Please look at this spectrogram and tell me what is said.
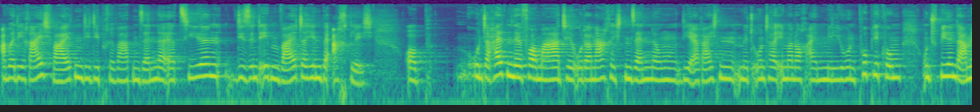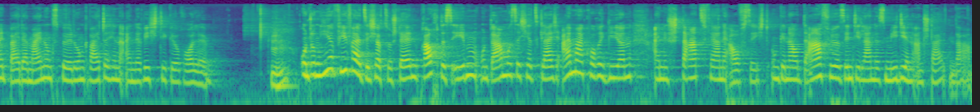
Aber die Reichweiten, die die privaten Sender erzielen, die sind eben weiterhin beachtlich. Ob unterhaltende Formate oder Nachrichtensendungen, die erreichen mitunter immer noch ein Millionen Publikum und spielen damit bei der Meinungsbildung weiterhin eine wichtige Rolle. Mhm. Und um hier Vielfalt sicherzustellen, braucht es eben, und da muss ich jetzt gleich einmal korrigieren, eine staatsferne Aufsicht. Und genau dafür sind die Landesmedienanstalten da.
